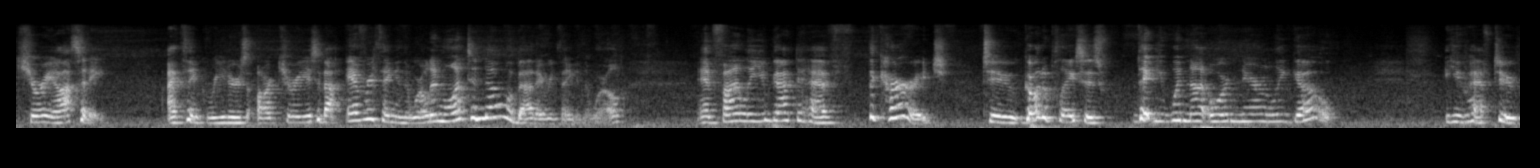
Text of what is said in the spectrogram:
curiosity. I think readers are curious about everything in the world and want to know about everything in the world. And finally, you've got to have the courage to go to places that you would not ordinarily go. You have to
